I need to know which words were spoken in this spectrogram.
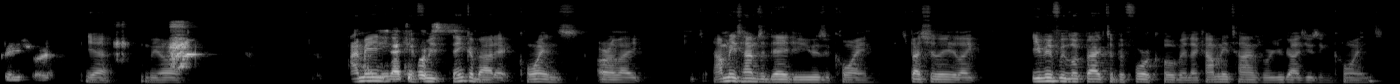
pretty sure. Yeah, we are. I mean, I mean I if we think about it, coins are like, how many times a day do you use a coin? Especially like, even if we look back to before COVID, like how many times were you guys using coins?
